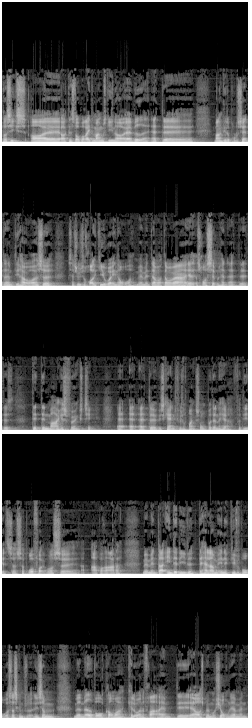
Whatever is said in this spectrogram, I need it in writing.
Præcis, og, øh, og den står på rigtig mange maskiner, og jeg ved, at øh, mange af de der producenter, de har jo også sandsynligvis rådgiver ind over, men, men der, må, der må være, jeg, jeg tror simpelthen, at øh, det, det, det er en markedsføringsting, at, at, at øh, vi skal have en fedtforbrændingszone på denne her, fordi at så, så bruger folk vores øh, apparater, men, men der er intet i det, det handler om energiforbrug, og så skal man ligesom med mad, hvor kommer kalorierne fra, jamen, det er også med motion, jamen,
